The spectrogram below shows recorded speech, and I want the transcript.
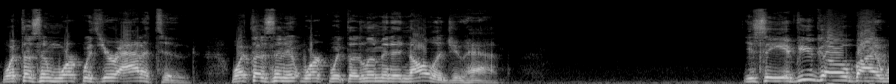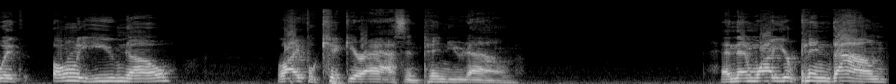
what doesn't work with your attitude, what doesn't it work with the limited knowledge you have. You see, if you go by with only you know, life will kick your ass and pin you down. And then while you're pinned down,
